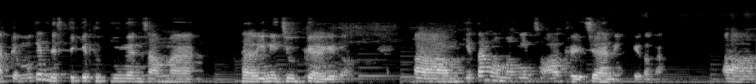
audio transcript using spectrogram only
ada mungkin ada sedikit hubungan sama hal ini juga gitu. Um, kita ngomongin soal gereja nih gitu kan. Uh,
